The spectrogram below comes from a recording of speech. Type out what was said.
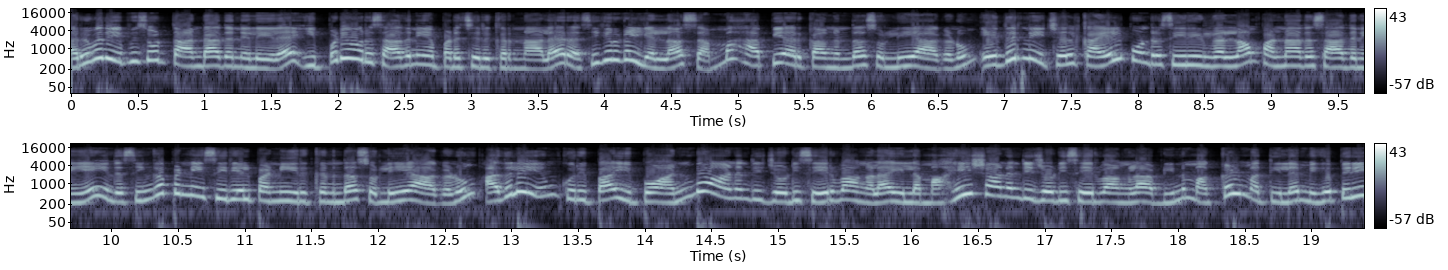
அறுபது எபிசோட் தாண்டாத நிலையில இப்படி ஒரு சாதனையை படைச்சிருக்கிறதுனால ரசிகர்கள் எல்லாம் செம்ம ஹாப்பியா இருக்காங்கன்னு தான் சொல்லியே ஆகணும். எதிர்நீச்சல் கயல் போன்ற சீரியல்கள்லாம் பண்ணாத சாதனையை இந்த சிங்கப்பெண்ணி சீரியல் பண்ணி இருக்குன்னு தான் சொல்லியே ஆகணும். அதுலயும் குறிப்பா இப்போ அன்பு ஆனந்தி ஜோடி சேர்வாங்களா? இல்ல மகேஷ் ஆனந்தி ஜோடி சேர்வாங்களா அப்படின்னு மக்கள் மத்தியில மிகப்பெரிய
